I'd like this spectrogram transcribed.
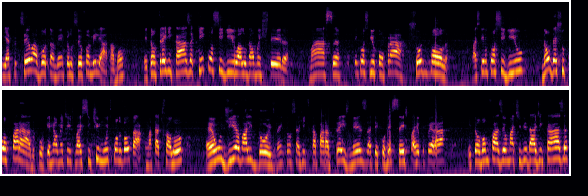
e é pelo seu avô também, pelo seu familiar, tá bom? Então, treine em casa. Quem conseguiu alugar uma esteira, massa. Quem conseguiu comprar, show de bola. Mas quem não conseguiu, não deixe o corpo parado, porque realmente a gente vai sentir muito quando voltar. Como a Tati falou, é um dia vale dois, né? Então, se a gente ficar parado três meses, vai ter que correr seis para recuperar. Então, vamos fazer uma atividade em casa.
